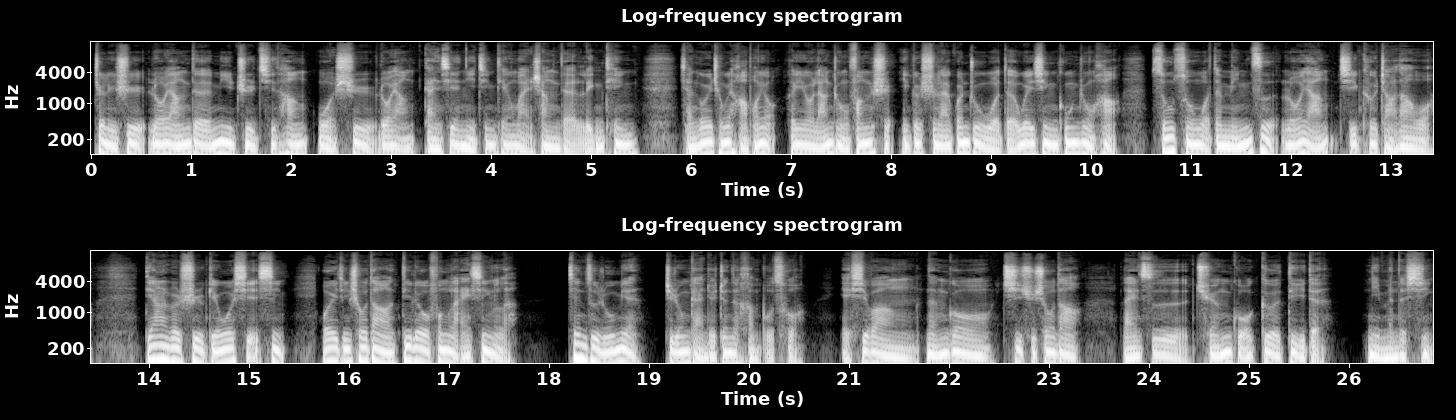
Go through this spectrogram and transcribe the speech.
这里是罗阳的秘制鸡汤，我是罗阳，感谢你今天晚上的聆听。想各位成为好朋友，可以有两种方式：一个是来关注我的微信公众号，搜索我的名字罗阳即可找到我。第二个是给我写信，我已经收到第六封来信了，见字如面，这种感觉真的很不错。也希望能够继续收到来自全国各地的你们的信，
